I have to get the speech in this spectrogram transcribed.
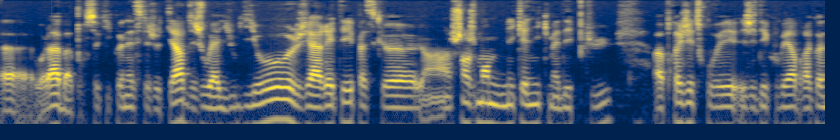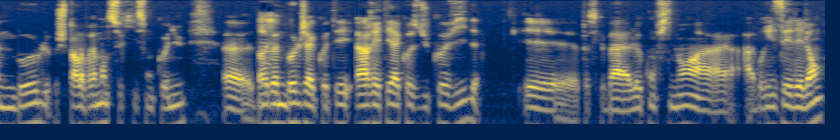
Euh, voilà, bah pour ceux qui connaissent les jeux de cartes, j'ai joué à Yu-Gi-Oh, j'ai arrêté parce que un changement de mécanique m'a déplu. Après, j'ai trouvé, j'ai découvert Dragon Ball. Je parle vraiment de ceux qui sont connus. Euh, Dragon Ball, j'ai à côté arrêté à cause du Covid et parce que bah le confinement a, a brisé l'élan.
